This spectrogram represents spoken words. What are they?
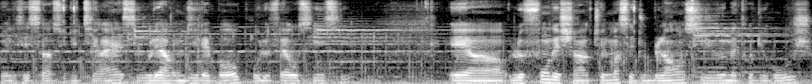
Vous laisser ça sur du tiret. Si vous voulez arrondir les bords, pour le faire aussi ici. Et euh, le fond des champs, actuellement c'est du blanc. Si je veux mettre du rouge,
